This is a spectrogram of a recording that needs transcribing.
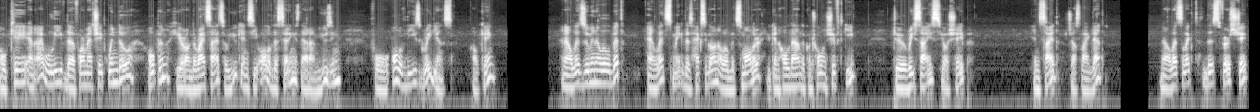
Okay, and I will leave the format shape window open here on the right side so you can see all of the settings that I'm using for all of these gradients. Okay. Now let's zoom in a little bit and let's make this hexagon a little bit smaller. You can hold down the Control and Shift key to resize your shape inside, just like that. Now let's select this first shape,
